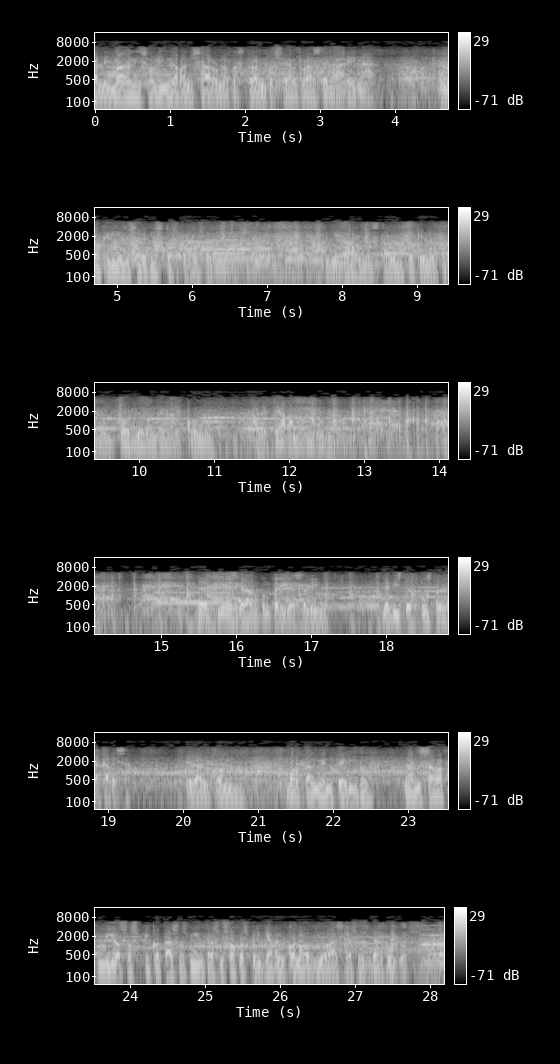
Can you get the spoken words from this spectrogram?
Calimán y Solín avanzaron arrastrándose al ras de la arena. No querían ser vistos por los beduinos. Llegaron hasta un pequeño promontorio donde el halcón aleteaba moribundo. Tienes gran puntería, Salim. Le diste justo en la cabeza. El halcón, mortalmente herido, lanzaba furiosos picotazos mientras sus ojos brillaban con odio hacia sus verdugos.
